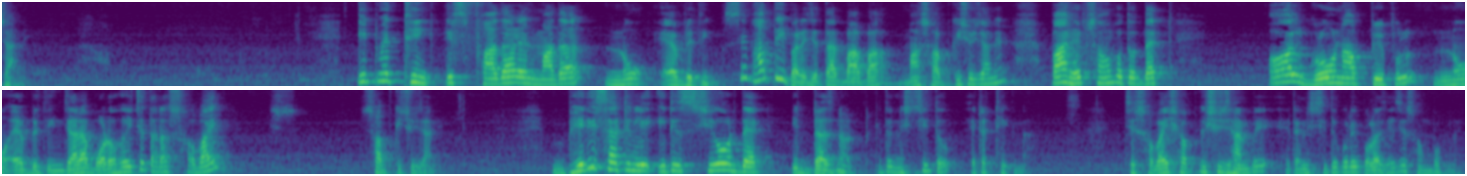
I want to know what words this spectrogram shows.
জানে। It may think its father and mother know everything সে ভাবতেই পারে যে তার বাবা, মা সব কিছু জানেন। পার হেপ সম্ভবত that all grown up people know everything যারা বড় হয়েছে তারা সবাই সব কিছু জানে। Very certainly it is sure that it does not কিন্তু নিশ্চিত এটা ঠিক না। যে সবাই সব কিছু জানবে, এটা নিশ্চিত করে বলা যায় যে সম্ভব নয়।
